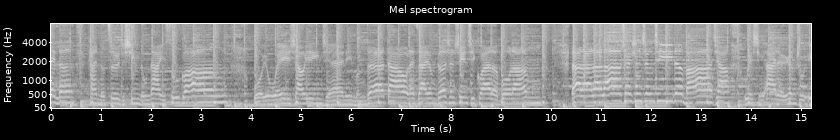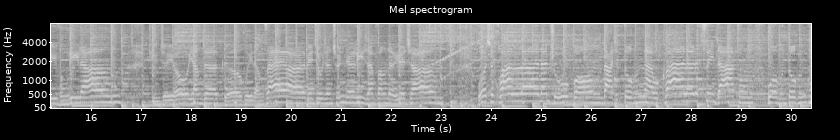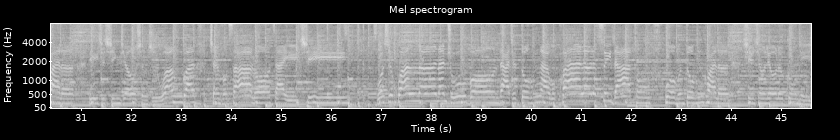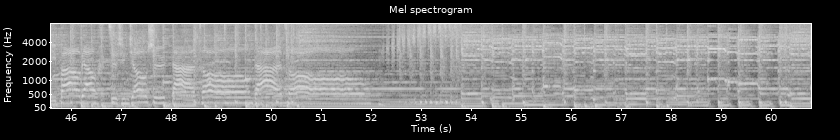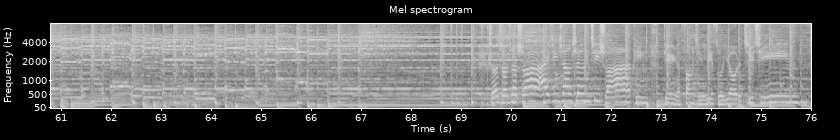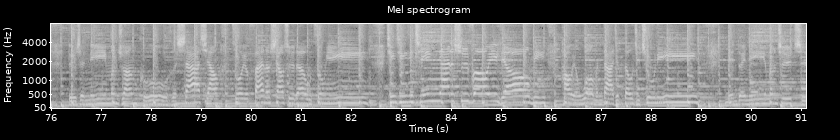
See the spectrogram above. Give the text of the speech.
快乐，看到自己心动那一束光，我用微笑迎接你们的到来，再用歌声掀起快乐波浪。啦啦啦啦，穿上整齐的马甲，为心爱的人出一份力量。听着悠扬的歌回荡在耳边，就像春天里绽放的乐章。我是欢乐男主播，大家爱我，快乐的最大同，我们都很快乐，一起星球升至王冠，绽放洒落在一起。我是欢乐男主播，大家都很爱我，快乐的最大同，我们都很快乐，线上流流公屏一爆表，自信就是大同大同。刷刷刷刷，爱情上升起刷屏，点燃房间里所有的激情。对着你们装酷和傻笑，所有烦恼消失的无踪影。亲亲亲，亲爱的，是否已留名？好让我们大家都记住你。面对你们支持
